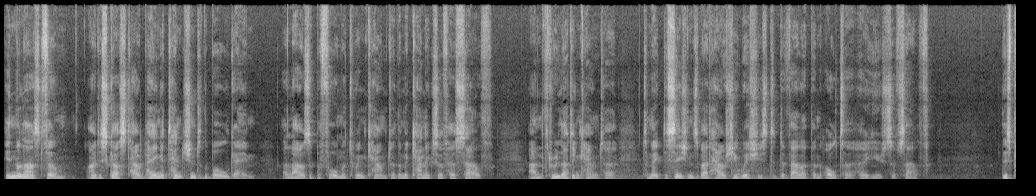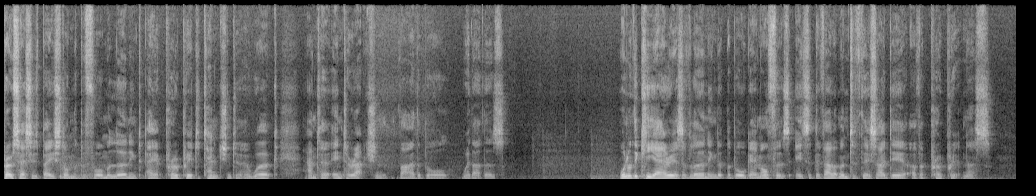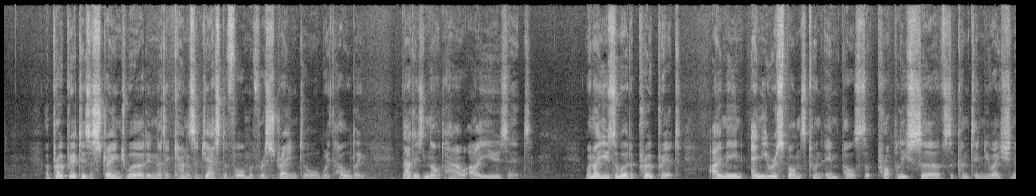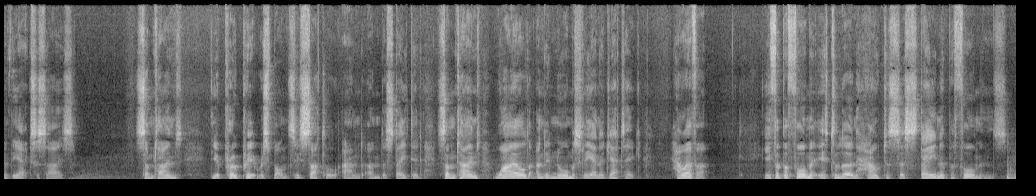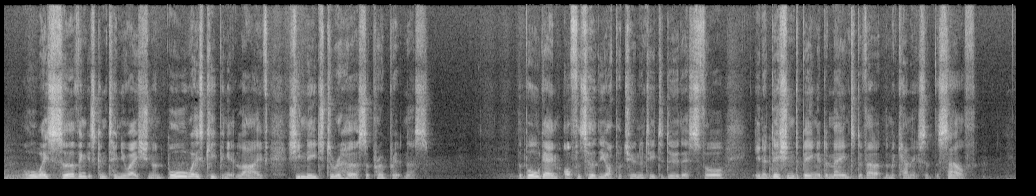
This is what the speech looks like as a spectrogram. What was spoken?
In the last film, I discussed how paying attention to the ball game allows a performer to encounter the mechanics of herself and through that encounter to make decisions about how she wishes to develop and alter her use of self. This process is based on the performer learning to pay appropriate attention to her work and her interaction via the ball with others. One of the key areas of learning that the ball game offers is the development of this idea of appropriateness. Appropriate is a strange word in that it can suggest a form of restraint or withholding. That is not how I use it. When I use the word appropriate, I mean any response to an impulse that properly serves the continuation of the exercise. Sometimes the appropriate response is subtle and understated, sometimes wild and enormously energetic. However, if a performer is to learn how to sustain a performance, always serving its continuation and always keeping it live, she needs to rehearse appropriateness. The ball game offers her the opportunity to do this, for in addition to being a domain to develop the mechanics of the self,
